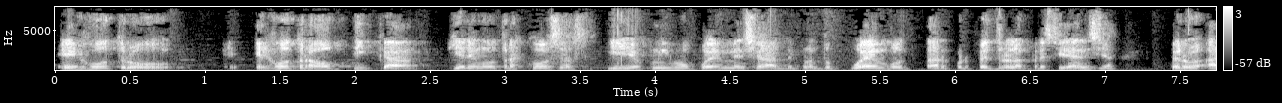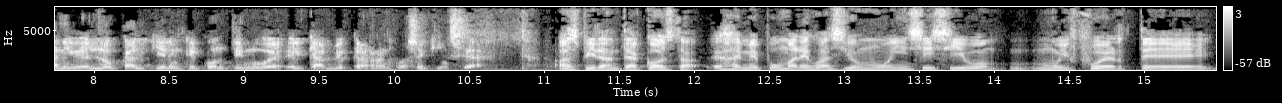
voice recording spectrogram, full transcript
es, otro, es otra óptica, quieren otras cosas y ellos mismos pueden mencionar, de pronto pueden votar por Petro la presidencia, pero a nivel local quieren que continúe el cambio que arrancó hace 15 años. Aspirante a Costa, Jaime Pumarejo ha sido muy incisivo, muy fuerte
